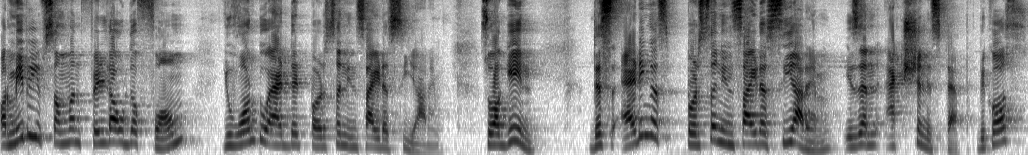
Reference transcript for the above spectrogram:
Or maybe if someone filled out the form, you want to add that person inside a CRM. So again, this adding a person inside a CRM is an action step because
